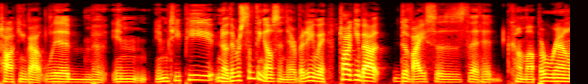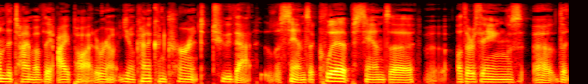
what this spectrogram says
talking about lib M- MTP. No, there was something else in there. But anyway, talking about devices that had come up around the time of the iPod, around, you know, kind of concurrent to that. Sansa Clip, Sansa, uh, other things, uh, the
